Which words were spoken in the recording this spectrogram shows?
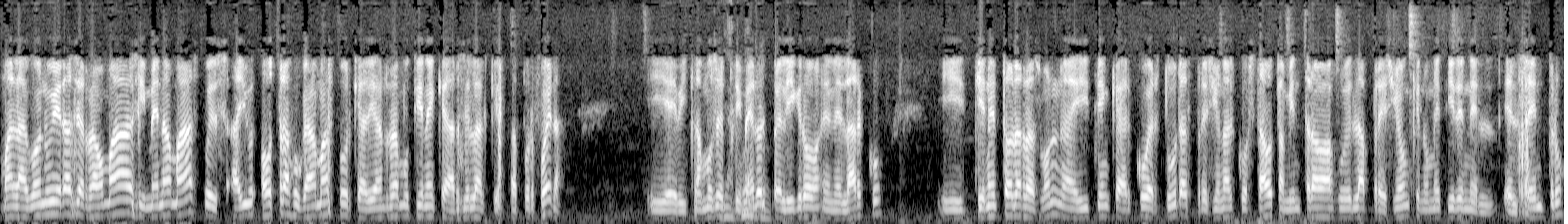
Malagón hubiera cerrado más y Mena más, pues hay otra jugada más porque Adrián Ramos tiene que dársela al que está por fuera. Y evitamos el primero, el peligro en el arco. Y tiene toda la razón, ahí tienen que haber coberturas, presión al costado. También trabajo es la presión, que no me tiren el, el centro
